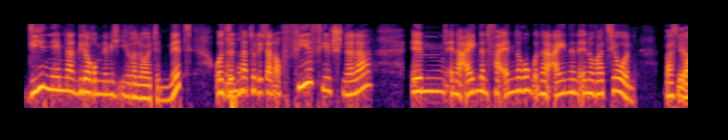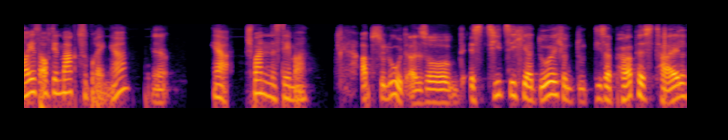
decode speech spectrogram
Die nehmen dann wiederum nämlich ihre Leute mit und sind Mhm. natürlich dann auch viel, viel schneller im, in der eigenen Veränderung und der eigenen Innovation, was Ja. Neues auf den Markt zu bringen. Ja, Ja. ja spannendes Thema. Absolut. Also es zieht sich ja durch und du, dieser Purpose-Teil,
